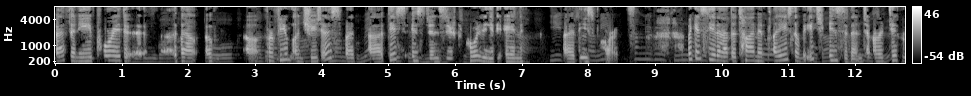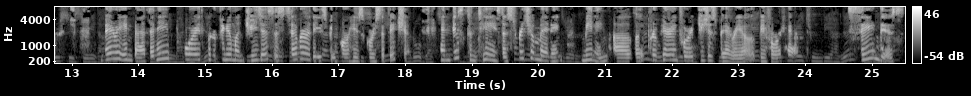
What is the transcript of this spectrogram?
Bethany poured uh, the uh, perfume on Jesus, but uh, this instance is recorded in uh, these parts. We can see that the time and place of each incident are different. Mary in Bethany poured perfume on Jesus several days before his crucifixion, and this contains the spiritual meaning, meaning of preparing for Jesus' burial beforehand. Seeing this,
